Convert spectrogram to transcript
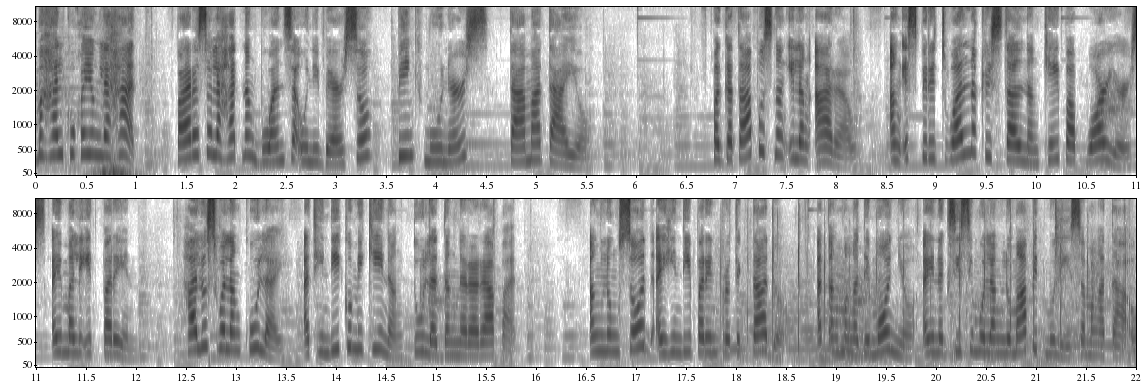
Mahal ko kayong lahat. Para sa lahat ng buwan sa universo, Pink Mooners, tama tayo. Pagkatapos ng ilang araw, ang espiritual na kristal ng K-pop warriors ay maliit pa rin. Halos walang kulay at hindi kumikinang tulad ng nararapat. Ang lungsod ay hindi pa rin protektado at ang mga demonyo ay nagsisimulang lumapit muli sa mga tao.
